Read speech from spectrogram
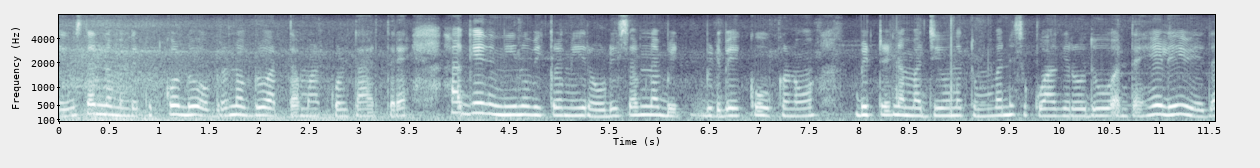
ದೇವಸ್ಥಾನದ ಮುಂದೆ ಕುತ್ಕೊಂಡು ಒಬ್ರನ್ನೊಬ್ಬರು ಅರ್ಥ ಮಾಡ್ಕೊಳ್ತಾ ಇರ್ತಾರೆ. ಹಾಗೆ ನೀನು ವಿಕ್ರಮ್ ಈ ರೌಡಿಸಮ್ನ ಬಿಟ್, ಬಿಡಬೇಕು ಕಣೋ. ಬಿಟ್ಟರೆ ನಮ್ಮ ಜೀವನ ತುಂಬಾ ಸುಖವಾಗಿರೋದು ಅಂತ ಹೇಳಿ ವೇದ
